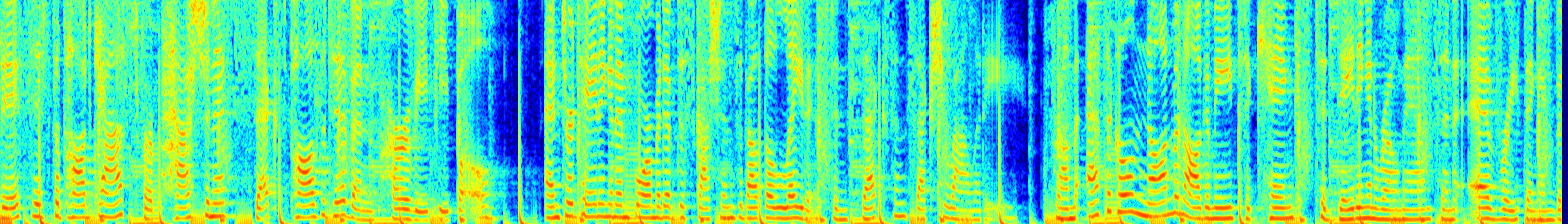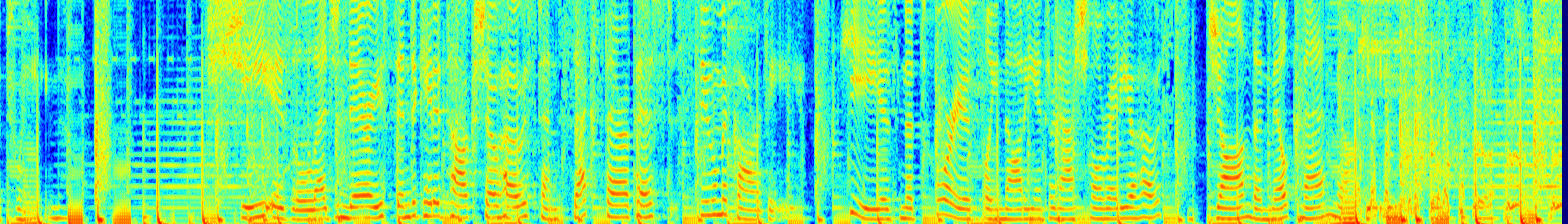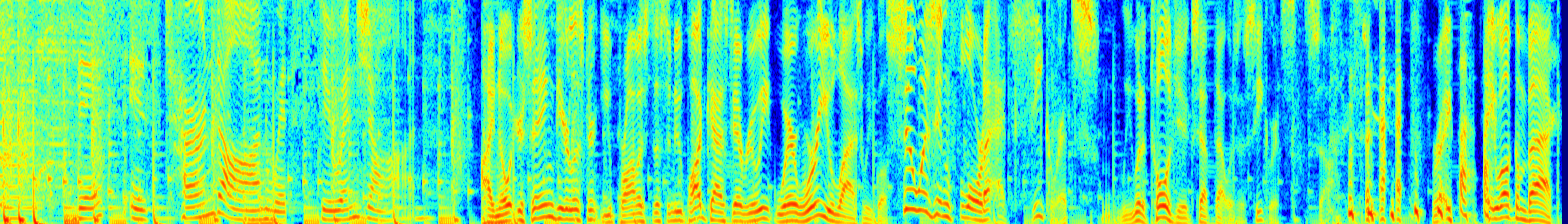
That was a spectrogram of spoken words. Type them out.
This is the podcast for passionate, sex positive, and pervy people. Entertaining and informative discussions about the latest in sex and sexuality. From ethical non monogamy to kink to dating and romance and everything in between. She is legendary syndicated talk show host and sex therapist Sue McGarvie. He is notoriously naughty international radio host John the Milkman Milky. This is Turned On with Sue and John. I know what you're saying, dear listener. You promised us a new podcast every week. Where were you last week? Well, Sue was in Florida at Secrets. We would have told you, except that was a Secrets. So there's that, right? Hey, welcome back.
